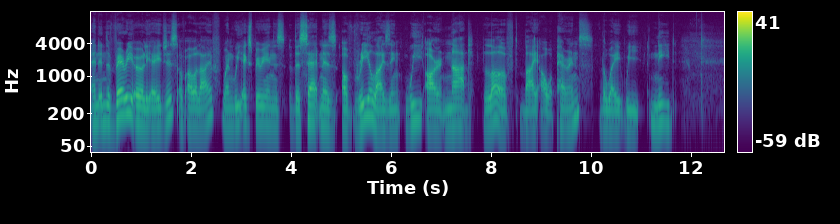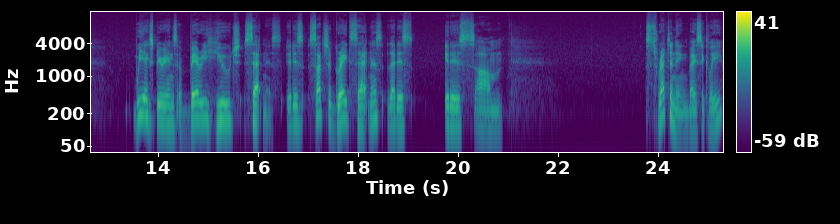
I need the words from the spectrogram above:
And in the very early ages of our life, when we experience the sadness of realizing we are not loved by our parents the way we need, we experience a very huge sadness. It is such a great sadness that is, it is um, threatening basically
